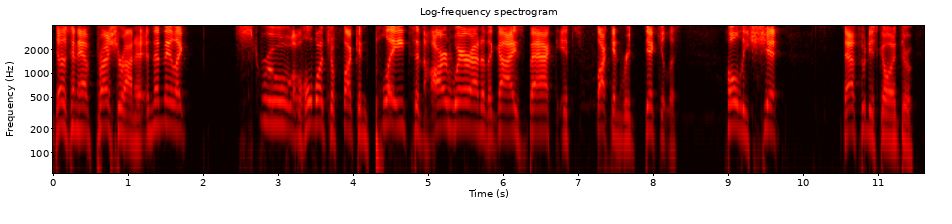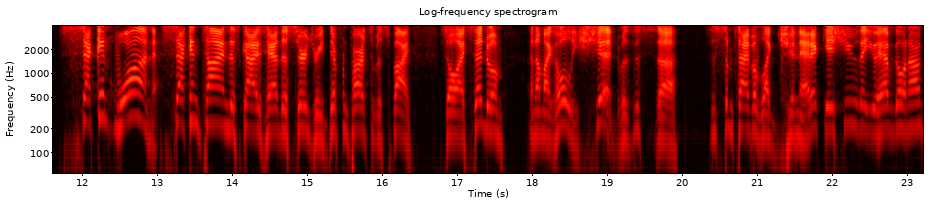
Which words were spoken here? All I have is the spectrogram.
doesn't have pressure on it. And then they like screw a whole bunch of fucking plates and hardware out of the guy's back. It's fucking ridiculous. Holy shit. That's what he's going through. Second one, second time this guy's had this surgery, different parts of his spine. So I said to him, and I'm like, holy shit, was this uh, is this some type of like genetic issue that you have going on?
